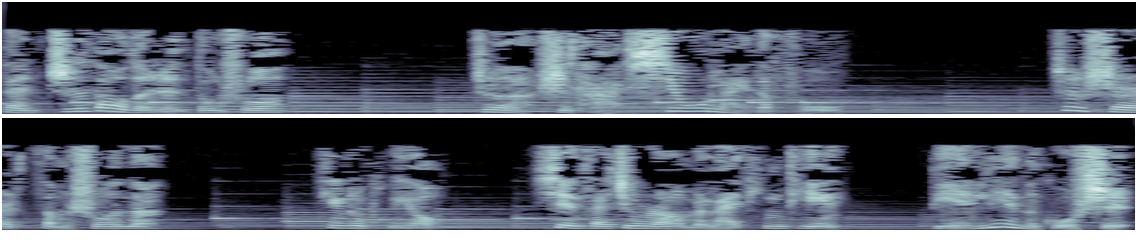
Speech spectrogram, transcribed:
但知道的人都说，这是他修来的福。这事儿怎么说呢？听众朋友，现在就让我们来听听连连的故事。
